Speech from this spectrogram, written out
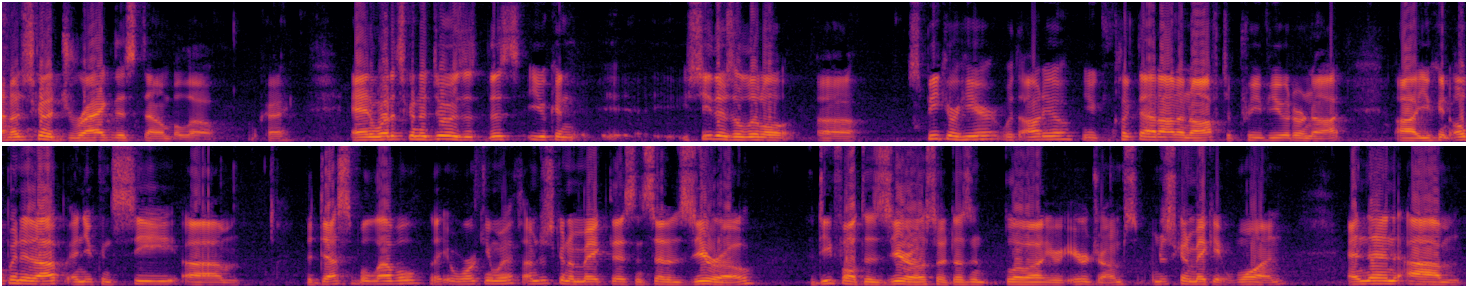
and I'm just going to drag this down below, okay? And what it's going to do is this, you can, you see there's a little uh, speaker here with audio. You can click that on and off to preview it or not. Uh, you can open it up and you can see um, the decibel level that you're working with. I'm just going to make this instead of zero, the default is 0 so it doesn't blow out your eardrums. I'm just going to make it 1. And then um,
